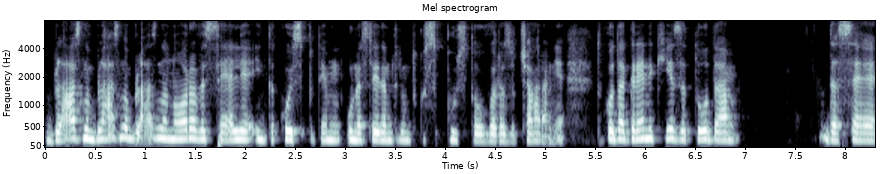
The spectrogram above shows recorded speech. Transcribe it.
blazno, blazno, blazno, noro veselje, in tako je potem v naslednjem trenutku spustil v razočaranje. Tako da gre nekje za to, da, da se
